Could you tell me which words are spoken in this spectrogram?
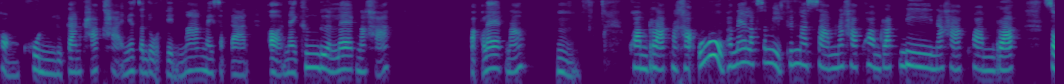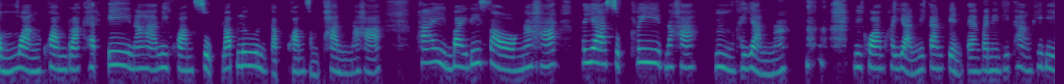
ของคุณ หรือการค้าขายเนี่ยจะโดดเด่นมากในสัปดาห์เออในครึ่งเดือนแรกนะคะ ปักแรกนะอืมความรักนะคะอู้พระแม่ลักษมีขึ้นมาซ้ำนะคะ ความรักดีนะคะ ความรักสมหวัง ความรักแฮปปี้นะคะ มีความสุขราบรื่นกับความสัมพันธ์นะคะ ไพ่ใบที่สองนะคะพญาสุครีบนะคะ อืม ขยันนะ มีความขยันมีการเปลี่ยนแปลงไปในทิศทางที่ดี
